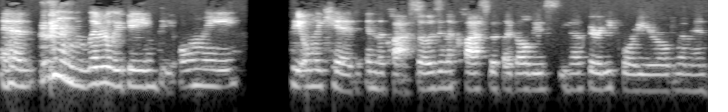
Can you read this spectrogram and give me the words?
and literally being the only the only kid in the class. So I was in a class with like all these, you know, 30, 40 year old women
